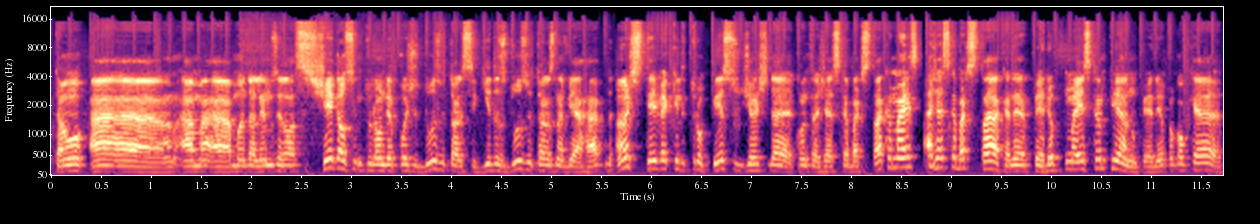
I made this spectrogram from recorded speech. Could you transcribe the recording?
Então, a, a, a, Amanda Lemos, ela chega ao cinturão depois de duas vitórias seguidas, duas vitórias na via rápida. Antes teve aquele tropeço diante da contra a Jéssica Batistaca, mas a Jéssica Batistaca, né, perdeu para uma ex-campeã, não perdeu para qualquer,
